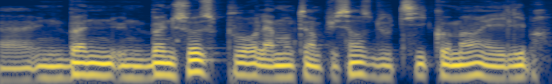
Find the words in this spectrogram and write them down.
euh, une, bonne, une bonne chose pour la montée en puissance d'outils communs et libres?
